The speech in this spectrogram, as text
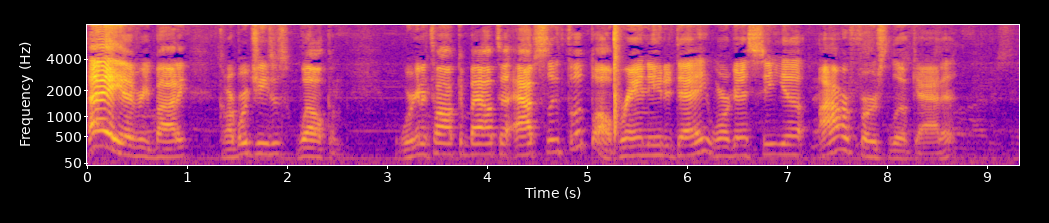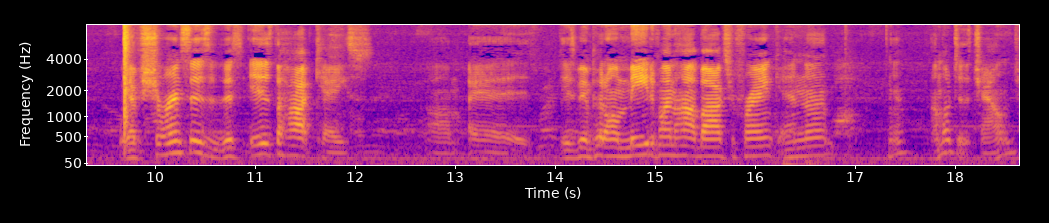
hey, everybody. Cardboard Jesus, welcome. We're going to talk about uh, Absolute Football, brand new today. We're going to see uh, our first look at it. We have assurances that this is the hot case. Um, uh, it's been put on me to find the hot box for Frank, and uh, yeah, I'm up to the challenge.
